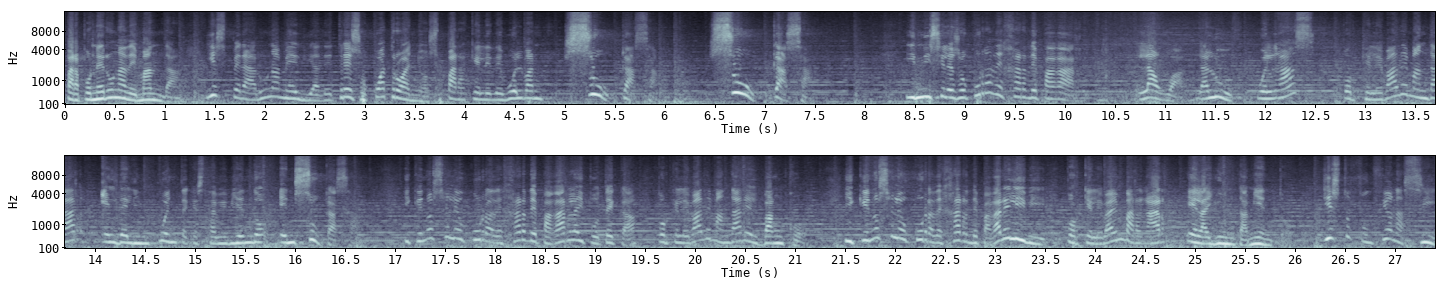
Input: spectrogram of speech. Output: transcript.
para poner una demanda y esperar una media de tres o cuatro años para que le devuelvan su casa. Su casa. Y ni se les ocurra dejar de pagar el agua, la luz o el gas porque le va a demandar el delincuente que está viviendo en su casa. Y que no se le ocurra dejar de pagar la hipoteca porque le va a demandar el banco. Y que no se le ocurra dejar de pagar el IBI porque le va a embargar el ayuntamiento. Y esto funciona así,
